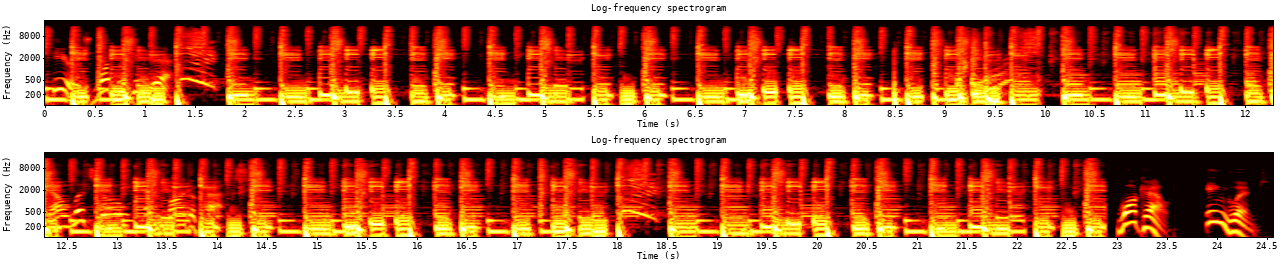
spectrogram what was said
Here's what we can get. Walk out, England.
